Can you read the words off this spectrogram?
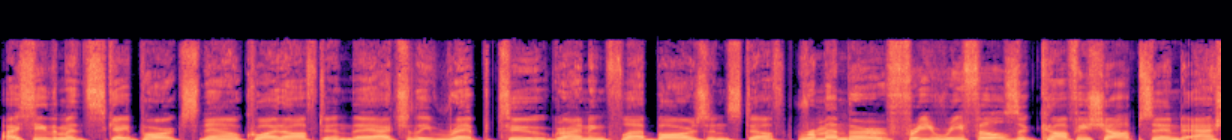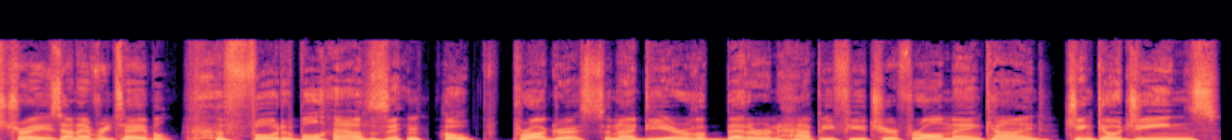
I see them at skate parks now quite often. They actually rip too, grinding flat bars and stuff. Remember free refills at coffee shops and ashtrays on every table? Affordable housing, hope, progress, an idea of a better and happy future for all mankind. JNCO jeans,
